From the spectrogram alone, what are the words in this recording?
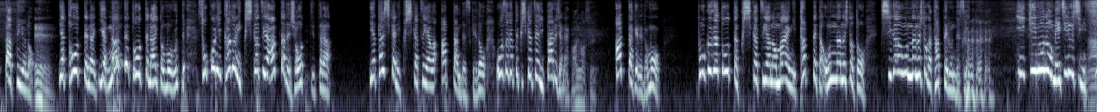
ったっていうの。えいや通ってない。いやなんで通ってないと思うって。そこに角に串カツ屋あったでしょって言ったらいや確かに串カツ屋はあったんですけど大阪って串カツ屋いっぱいあるじゃない。えあります。あったけれども僕が通った串カツ屋の前に立ってた女の人と違う女の人が立ってるんですよ。生き物目印にす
